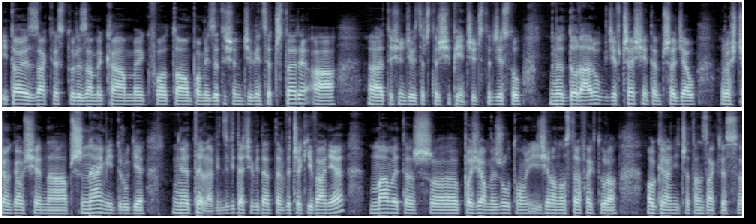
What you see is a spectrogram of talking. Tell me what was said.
I to jest zakres, który zamykamy kwotą pomiędzy 1904 a 1945, czyli 40 dolarów, gdzie wcześniej ten przedział rozciągał się na przynajmniej drugie e, tyle, więc widać ewidentne wyczekiwanie. Mamy też e, poziomy żółtą i zieloną strefę, która ogranicza ten zakres e,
